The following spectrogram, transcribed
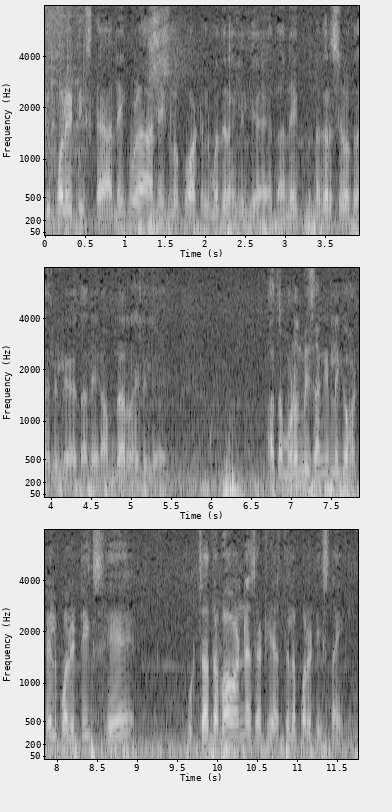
ती पॉलिटिक्स काय? अनेक वेळा अनेक लोक हॉटेलमध्ये राहिलेली आहेत अनेक नगरसेवक राहिलेले आहेत अनेक आमदार राहिलेले आहेत. आता म्हणून मी सांगितलं की हॉटेल पॉलिटिक्स हे पुढचा दबाव आणण्यासाठी असलेलं पॉलिटिक्स नाही.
